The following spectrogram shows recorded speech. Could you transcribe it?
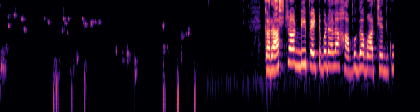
point. రాష్ట్రాన్ని పెట్టుబడుల హబ్గా మార్చేందుకు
